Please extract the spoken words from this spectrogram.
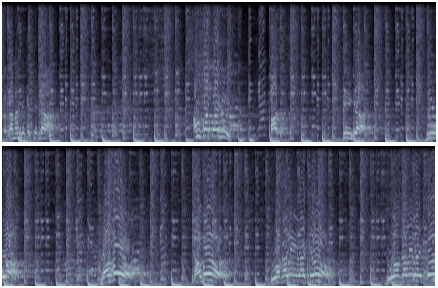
Ke kanan dikit kita. Empat lagi. Empat. Tiga. Dua. Double. Double. Dua kali let go. Dua kali let go.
